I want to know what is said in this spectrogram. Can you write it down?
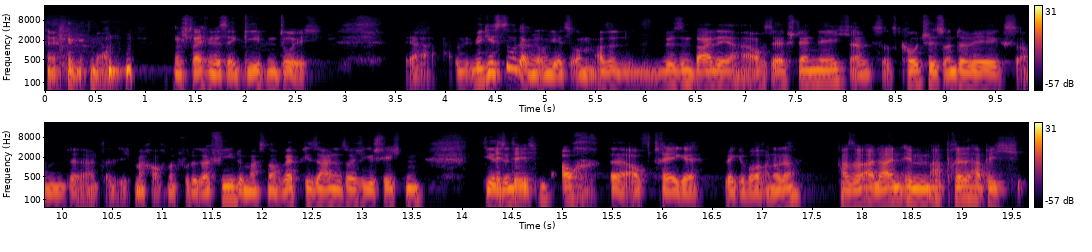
genau. Dann streichen wir das Ergeben durch. Ja, wie gehst du damit jetzt um? Also wir sind beide ja auch selbstständig als, als Coaches unterwegs und äh, also ich mache auch noch Fotografie, du machst noch Webdesign und solche Geschichten. Dir Richtig. sind auch äh, Aufträge weggebrochen, oder? Also allein im April habe ich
